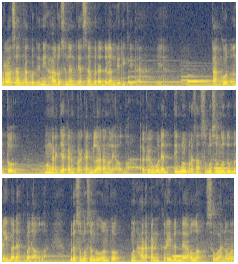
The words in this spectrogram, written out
perasaan takut ini harus senantiasa berada dalam diri kita, ya. Takut untuk mengerjakan perkara dilarang oleh Allah, agar kemudian timbul perasaan sungguh-sungguh untuk beribadah kepada Allah, bersungguh-sungguh untuk mengharapkan keridhaan dari Allah Subhanahu.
